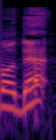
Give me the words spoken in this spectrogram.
about that.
